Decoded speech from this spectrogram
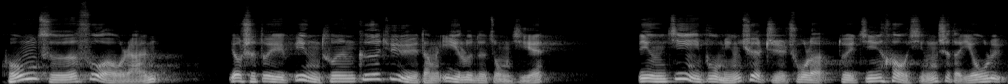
孔子复偶然，又是对并吞割据等议论的总结。并进一步明确指出了对今后形势的忧虑。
